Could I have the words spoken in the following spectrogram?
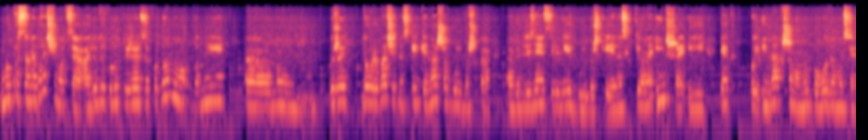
ми просто не бачимо це. А люди, коли приїжджають за кордону, вони е, ну дуже добре бачать, наскільки наша бульбашка е, відрізняється від їх бульбашки, наскільки вона інша, і як по інакшому ми поводимося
